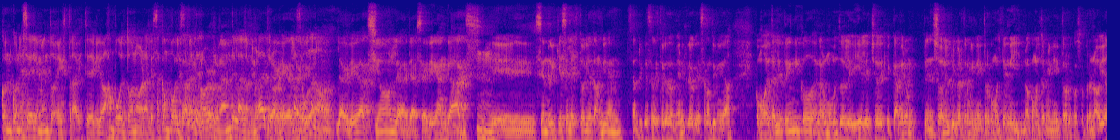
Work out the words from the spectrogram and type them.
con, con ese elemento extra, ¿viste? De que le baja un poco el tono, ¿verdad? Le saca un poco, le saca el terror, realmente la, la primera de terror. agrega- la segunda agrega- no. Le agrega acción, le, le- se agregan gags, Ujú. eh, se enriquece la historia también, se enriquece la historia también y creo que esa continuidad. Como detalle técnico, en algún momento leí el hecho de que Cameron pensó en el primer Terminator como el T-1000, no como el Terminator, cosa, pero no había,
